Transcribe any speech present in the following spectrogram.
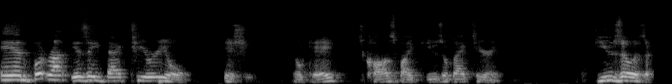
And foot rot is a bacterial issue. Okay, it's caused by fusobacterium. Fuso is a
